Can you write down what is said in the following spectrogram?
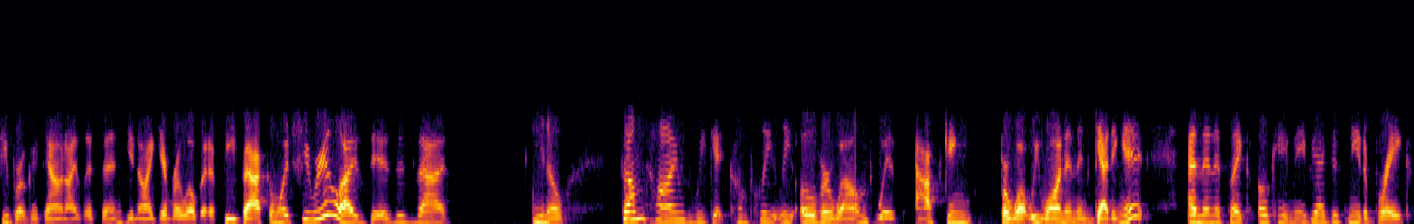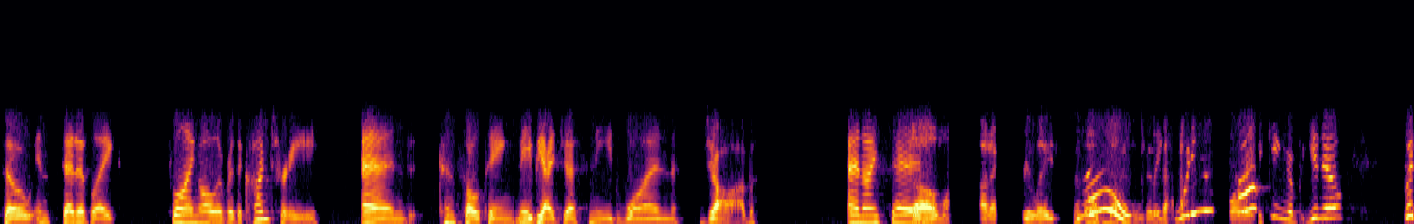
She broke it down. I listened. You know, I gave her a little bit of feedback. And what she realized is, is that, you know, sometimes we get completely overwhelmed with asking for what we want and then getting it. And then it's like okay maybe i just need a break. So instead of like flying all over the country and consulting maybe i just need one job. And i said Oh my God, I relate so no like what are you story. talking about you know? But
